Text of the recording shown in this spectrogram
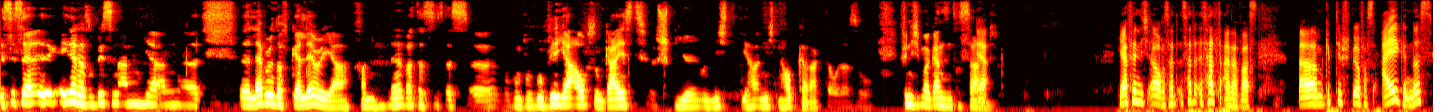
Es ist ja, erinnert das so ein bisschen an hier an äh, äh, Labyrinth of Galeria von, ne, was das ist, das, äh, wo, wo, wir ja auch so einen Geist spielen und nicht, die, nicht einen Hauptcharakter oder so. Finde ich immer ganz interessant. Ja. Ja, finde ich auch. Es hat, es, hat, es hat einfach was ähm, gibt dem Spiel auch was Eigenes.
